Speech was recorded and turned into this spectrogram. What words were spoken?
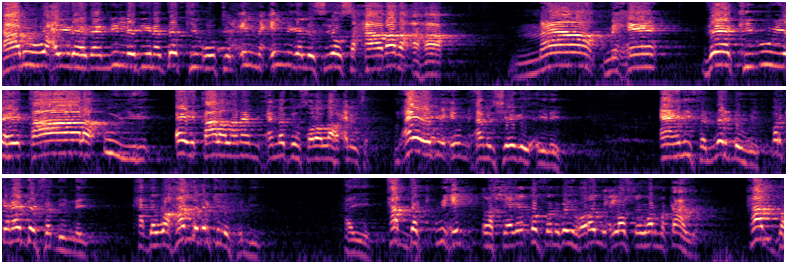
Qaaluu waxay yidhaahdeen liladiina dadkii uutuulcilmi cilmiga la siiyo saxaabada ahaa maa maxee daakii uu yahay? Qaala uu yidhi ay qaala lanaa muxamadun sala allahu calay wasalam maxay ahayd wixii maxamed sheegaya ay leey aanifan mar dhowey markaan hadda fadhinay hadda waa hadda markii la fadhiyey haye hadda wixii la sheegay qofkan ogay horay wixii loo sheegay war maka hayo hadda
